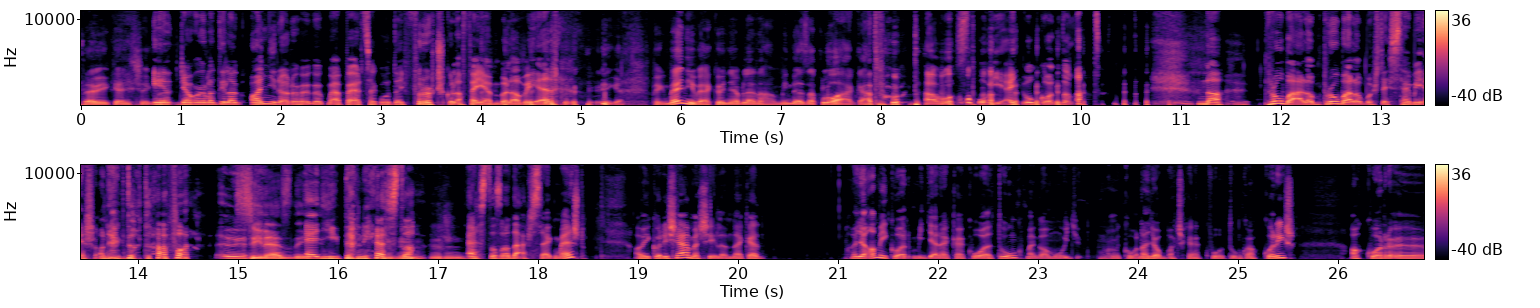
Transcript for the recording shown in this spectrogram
tevékenység. Én gyakorlatilag annyira röhögök már percek óta, hogy fröcsköl a fejemből a vér. Igen. Még mennyivel könnyebb lenne, ha mindez a kloákát távozta. Ó, milyen jó gondolat. Na, próbálom, próbálom most egy személyes anekdotával ö, Színezni? enyhíteni ezt, a, Mhm, mhm. ezt az adásszegmest, amikor is elmesélem neked, hogy amikor mi gyerekek voltunk, meg amúgy, amikor nagyobb bacskák voltunk akkor is, akkor ö,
